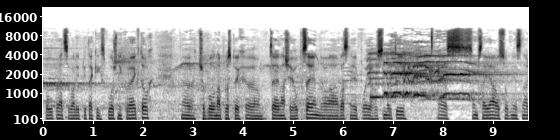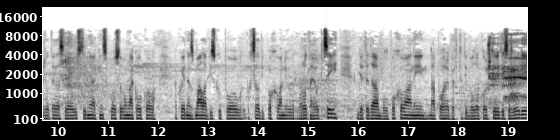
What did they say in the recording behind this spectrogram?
spolupracovali pri takých spoločných projektoch, e, čo bolo na prospech e, celej našej obce. No a vlastne po jeho smrti som sa ja osobne snažil teda si ho úctiť nejakým spôsobom, nakoľko ako jeden z mála biskupov chcel byť pochovaný v rodnej obci, kde teda bol pochovaný. Na pohrebe vtedy bolo okolo 4000 ľudí,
